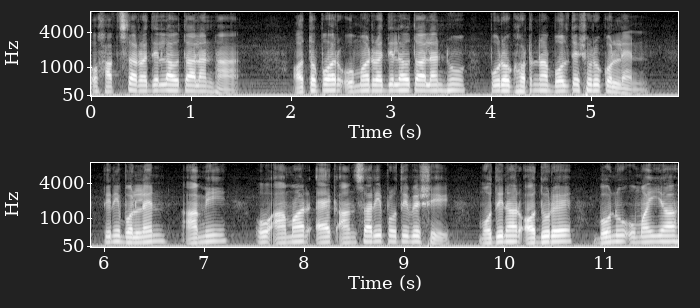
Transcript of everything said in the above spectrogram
ও হাফসা রদিল্লাহ তাল্লাহা অতপর উমর রদিল্লাহ তাল্লাহ্ন পুরো ঘটনা বলতে শুরু করলেন। তিনি বললেন, আমি ও আমার এক আনসারি প্রতিবেশী মদিনার অদূরে বনু উমাইয়া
